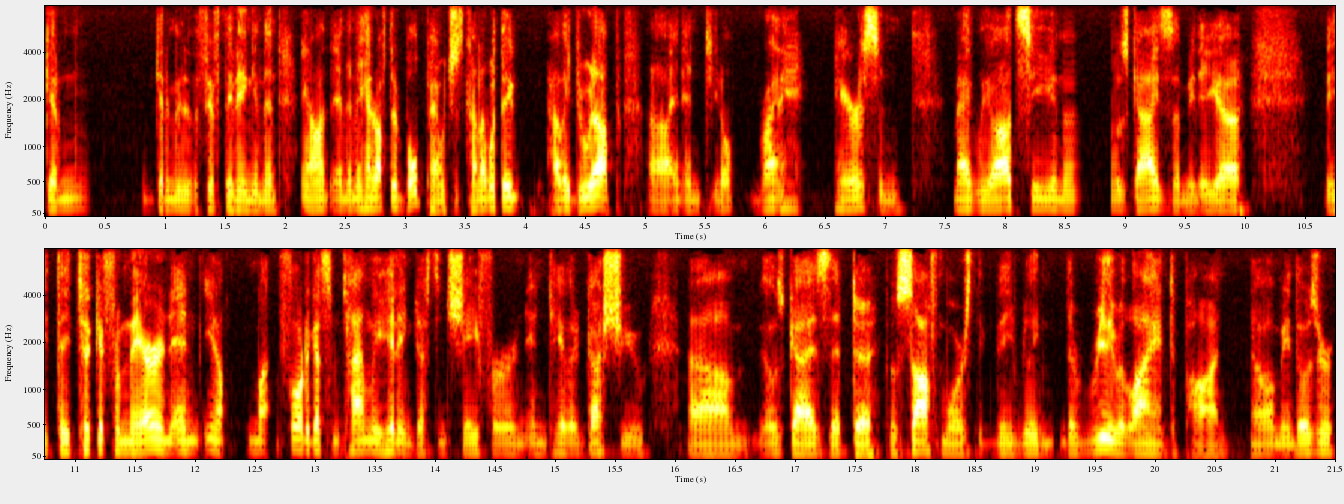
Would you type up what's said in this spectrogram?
get them get them into the fifth inning and then you know and then they head off their bullpen which is kind of what they how they drew it up uh, and, and you know Ryan Harris and Magliozzi and those guys I mean they uh they, they took it from there, and, and you know Florida got some timely hitting. Justin Shafer and, and Taylor Gushue, um, those guys that uh, those sophomores, they, they, really they're really reliant upon. You know, I mean those are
